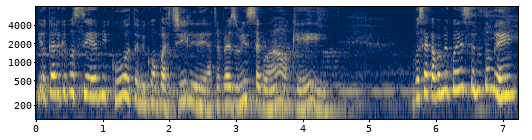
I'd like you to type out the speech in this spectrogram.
E eu quero que você me curta, me compartilhe através do Instagram, ok? Você acaba me conhecendo também.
